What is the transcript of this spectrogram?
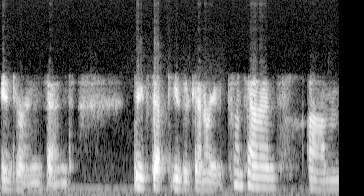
interns, and we accept user generated content. Um,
